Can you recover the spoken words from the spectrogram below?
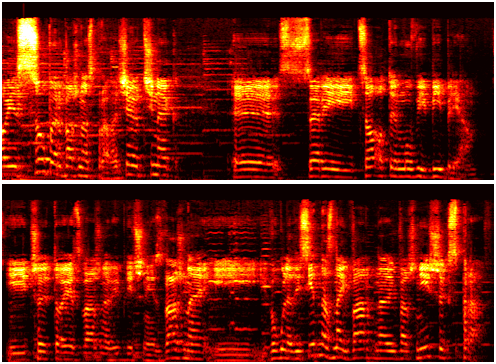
To jest super ważna sprawa. Dzisiaj odcinek yy, z serii Co o tym mówi Biblia. I czy to jest ważne biblicznie jest ważne i, i w ogóle to jest jedna z najwa najważniejszych spraw.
